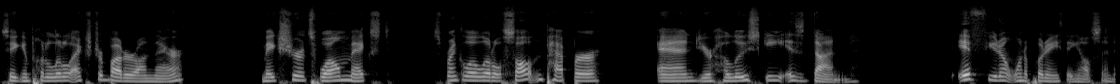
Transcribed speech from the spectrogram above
So you can put a little extra butter on there. Make sure it's well mixed. Sprinkle a little salt and pepper, and your haluski is done if you don't want to put anything else in it.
